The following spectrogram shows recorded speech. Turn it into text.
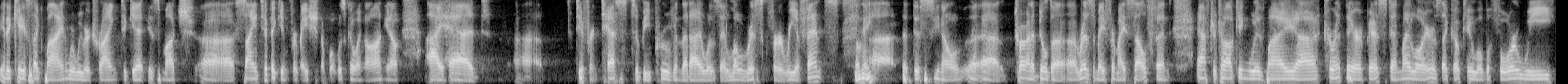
in a case like mine where we were trying to get as much uh, scientific information of what was going on. You know, I had. Uh, different tests to be proven that I was a low risk for reoffense. Okay. Uh, that this, you know, uh, uh, trying to build a, a, resume for myself. And after talking with my uh, current therapist and my lawyer, I was like, okay, well, before we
